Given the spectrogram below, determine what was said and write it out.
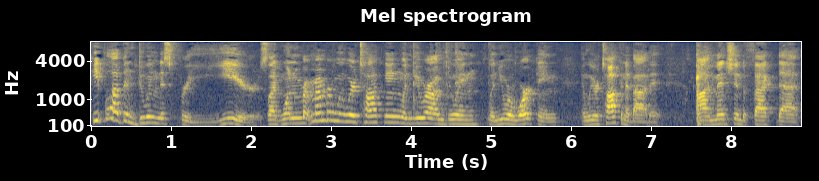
People have been doing this for years. Like when remember we were talking when you were um, doing when you were working and we were talking about it. I mentioned the fact that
